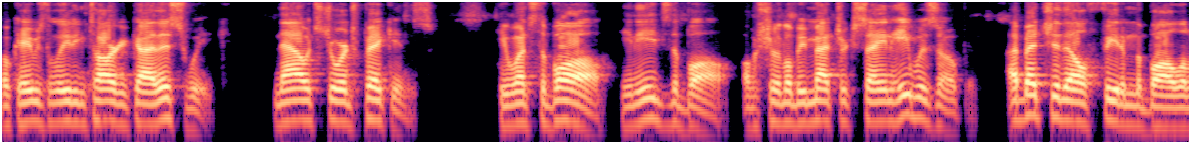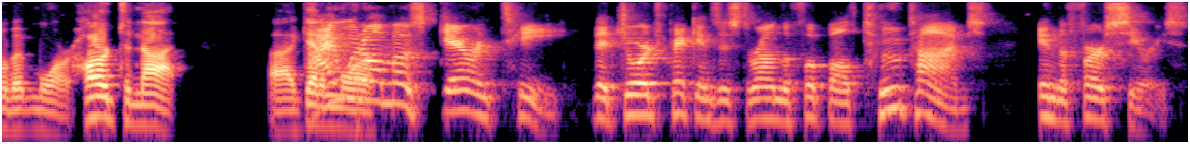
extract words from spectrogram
Okay, he was the leading target guy this week. Now it's George Pickens. He wants the ball. He needs the ball. I'm sure there'll be metrics saying he was open. I bet you they'll feed him the ball a little bit more. Hard to not uh, get him I more. would almost guarantee that George Pickens has thrown the football two times in the first series.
